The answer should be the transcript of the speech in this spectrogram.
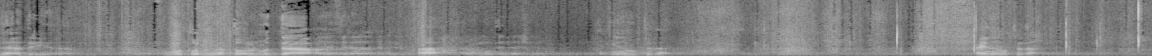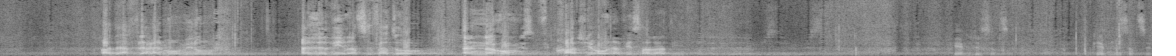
لا أدري. هو طول طول المدة. ها؟ أين المبتدأ؟ أين المبتدأ؟ قد أفلح المؤمنون. الذين صفتهم أنهم خاشعون في صلاتهم. كيف ليست صفة؟ كيف ليست صفة؟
